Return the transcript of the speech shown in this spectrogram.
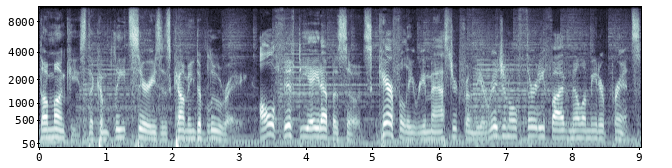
The Monkees, the complete series, is coming to Blu ray. All 58 episodes, carefully remastered from the original 35mm prints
